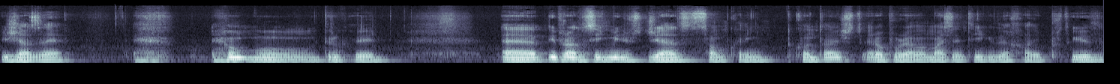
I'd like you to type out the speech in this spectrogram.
Jazé. é um bom trocadilho. Uh, e pronto, 5 minutos de jazz, só um bocadinho de contexto. Era o programa mais antigo da rádio portuguesa.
